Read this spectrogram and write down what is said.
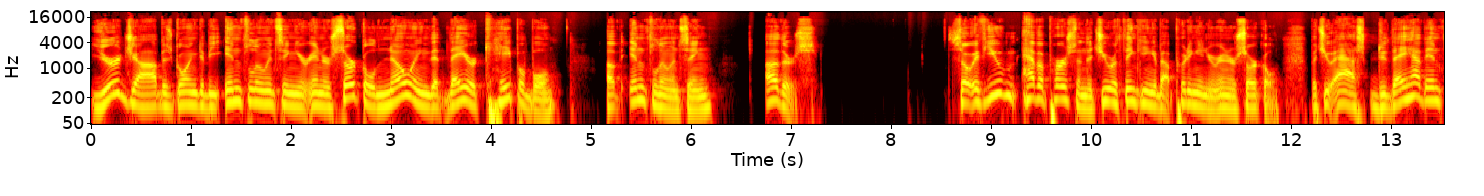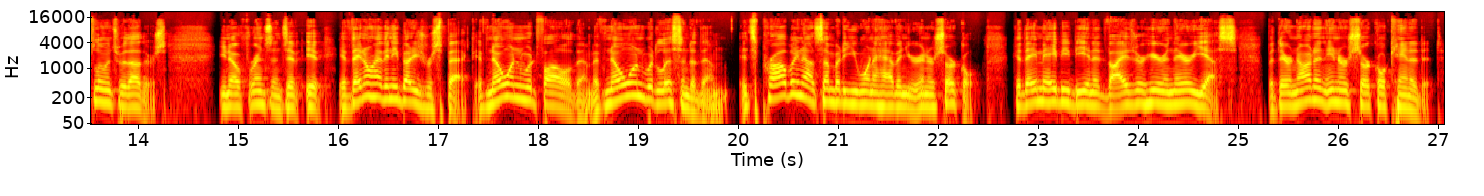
Your job is going to be influencing your inner circle, knowing that they are capable of influencing others. So if you have a person that you are thinking about putting in your inner circle, but you ask, do they have influence with others? You know, for instance, if, if, if they don't have anybody's respect, if no one would follow them, if no one would listen to them, it's probably not somebody you want to have in your inner circle. Could they maybe be an advisor here and there? Yes, but they're not an inner circle candidate.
